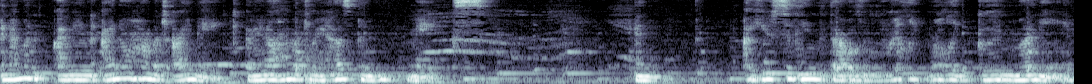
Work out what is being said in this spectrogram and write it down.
And I'm, an, I mean, I know how much I make. And I know how much my husband makes. And I used to think that that was really, really good money.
